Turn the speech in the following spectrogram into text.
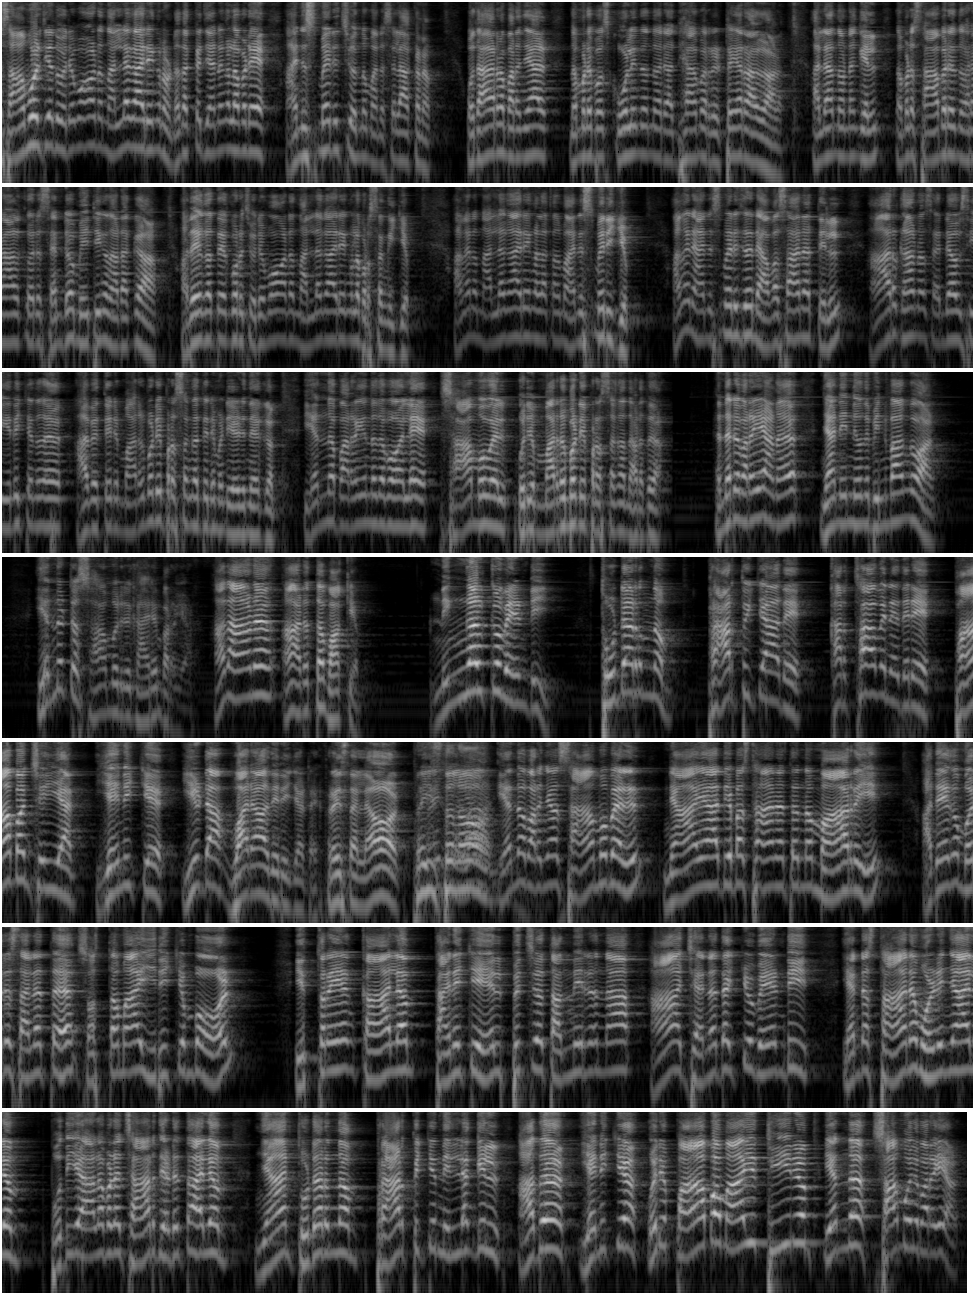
സാമൂഹ്യ ചെയ്ത ഒരുപാട് നല്ല കാര്യങ്ങളുണ്ട്. അതൊക്കെ ജനങ്ങൾ അവിടെ അനുസ്മരിച്ചു എന്ന് മനസ്സിലാക്കണം. ഉദാഹരണം പറഞ്ഞാൽ നമ്മളിപ്പോൾ സ്കൂളിൽ നിന്ന് ഒരു അധ്യാപകൻ റിട്ടയർ ആകുകയാണ് അല്ലാന്നുണ്ടെങ്കിൽ നമ്മുടെ സ്ഥാപനം എന്ന് ഒരാൾക്ക് ഒരു സെന്റോ മീറ്റിംഗ് നടക്കുക അദ്ദേഹത്തെക്കുറിച്ച് ഒരുപാട് നല്ല കാര്യങ്ങൾ പ്രസംഗിക്കും. അങ്ങനെ നല്ല കാര്യങ്ങളൊക്കെ നമ്മൾ അനുസ്മരിക്കും. അങ്ങനെ അനുസ്മരിച്ചതിന്റെ അവസാനത്തിൽ ആർക്കാണ് സെന്റ് ഓഫ് സ്വീകരിക്കുന്നത്? ആ വ്യക്തി മറുപടി പ്രസംഗത്തിന് വേണ്ടി എഴുന്നേക്കും എന്ന് പറയുന്നത് പോലെ സാമുവൽ ഒരു മറുപടി പ്രസംഗം നടത്തുക. എന്നിട്ട് പറയാണ് ഞാൻ ഇനി ഒന്ന് പിൻവാങ്ങുവാണ്. എന്നിട്ട് സാമുവൽ ഒരു കാര്യം പറയുകയാണ്. അതാണ് ആ അടുത്ത വാക്യം. നിങ്ങൾക്ക് വേണ്ടി തുടർന്നും പ്രാർത്ഥിക്കാതെ കർത്താവിനെതിരെ പാപം ചെയ്യാൻ എനിക്ക് ഇട വരാതിരിക്കട്ടെ. എന്ന് പറഞ്ഞ സാമുവൽ ന്യായാധിപ സ്ഥാനത്ത് നിന്ന് മാറി അദ്ദേഹം ഒരു സ്ഥലത്ത് സ്വസ്ഥമായി ഇരിക്കുമ്പോൾ ഇത്രയും കാലം തനിക്ക് ഏൽപ്പിച്ച് തന്നിരുന്ന ആ ജനതയ്ക്കു വേണ്ടി എന്റെ സ്ഥാനം ഒഴിഞ്ഞാലും പുതിയ ആളവിടെ ചാർജ് എടുത്താലും ഞാൻ തുടർന്ന് പ്രാർത്ഥിക്കുന്നില്ലെങ്കിൽ അത് എനിക്ക് ഒരു പാപമായി തീരും എന്ന് സാമൂൽ പറയുകയാണ്.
